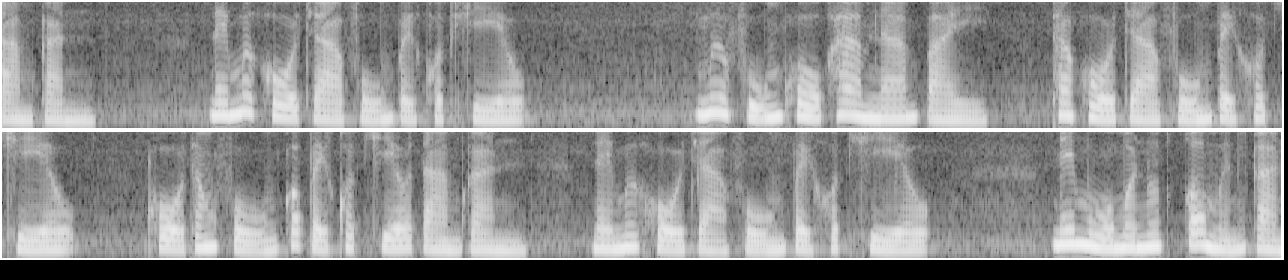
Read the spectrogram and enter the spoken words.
ตามกัน ในเมื่อโคจ่าฝูงไปคดเคี้ยว เมื่อฝูงโคข้ามน้ำไป ถ้าโคจ่าฝูงไปคดเคี้ยว โคทั้งฝูงก็ไปคดเคี้ยวตามกัน ในเมื่อโคจ่าฝูงไปคดเคี้ยว ในหมู่มนุษย์ก็เหมือนกัน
